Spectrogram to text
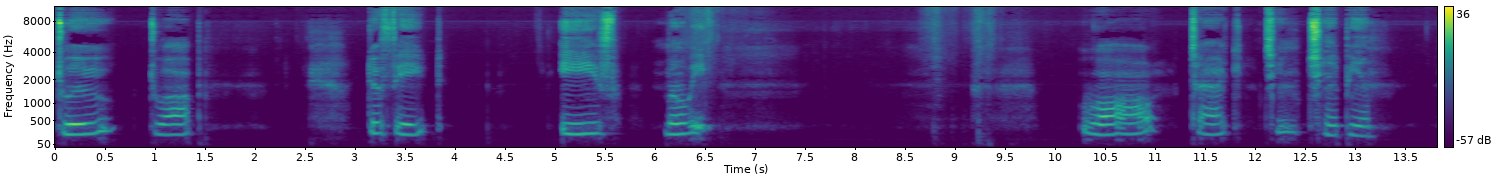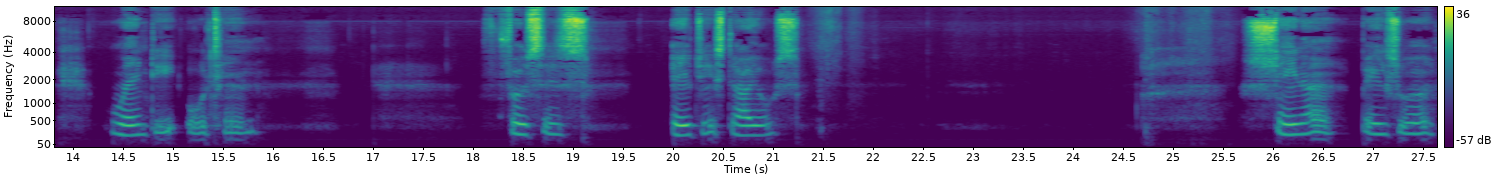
Drew drop defeat Eva Marie. Raw Tag Team Champion Randy Orton versus AJ Styles. Shayna Baszler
